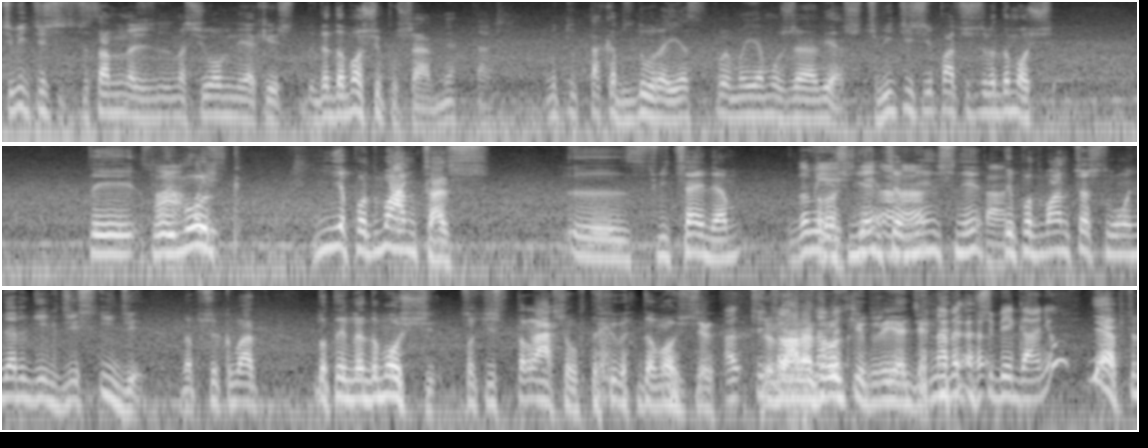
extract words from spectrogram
czy widzisz, czasami na, na siłowni jakieś wiadomości puszczałem, nie? Tak. No to taka bzdura jest po mojemu, że wiesz, ćwiczysz i patrzysz na wiadomości. Ty swój A, chodzi- mózg nie podłączasz y, z ćwiczeniem, Do mięśni, rośnięciem aha. mięśni, Tak. ty podłączasz swoją energię gdzieś indziej. Na przykład do tej wiadomości, co ci straszą w tych wiadomościach, A czy że co, zaraz nawet- ruski przyjedzie. Nawet przy bieganiu? Nie, przy,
